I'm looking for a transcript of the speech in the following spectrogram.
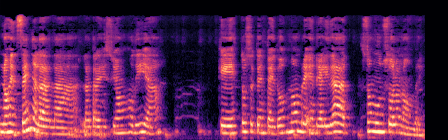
nos enseña la, la tradición judía que estos 72 nombres en realidad son un solo nombre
